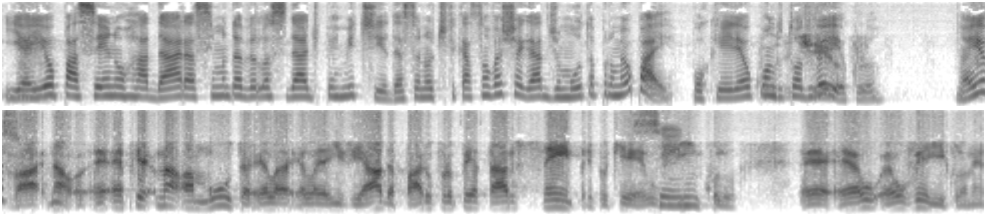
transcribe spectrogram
E hum. aí eu passei no radar acima da velocidade permitida. Essa notificação vai chegar de multa para o meu pai, porque ele é o condutor Positivo. do veículo. Não é isso? Vai, não, é, é, porque não, a multa ela, ela é enviada para o proprietário sempre, porque Sim. o vínculo é, é, o, é o veículo, né?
